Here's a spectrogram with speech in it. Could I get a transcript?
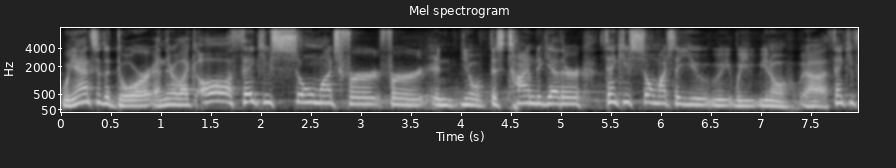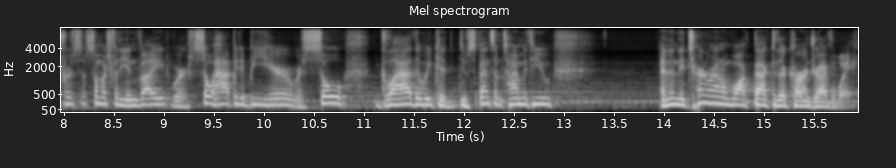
we answer the door and they're like oh thank you so much for for in, you know this time together thank you so much that you we, we you know uh, thank you for so much for the invite we're so happy to be here we're so glad that we could spend some time with you and then they turn around and walk back to their car and drive away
